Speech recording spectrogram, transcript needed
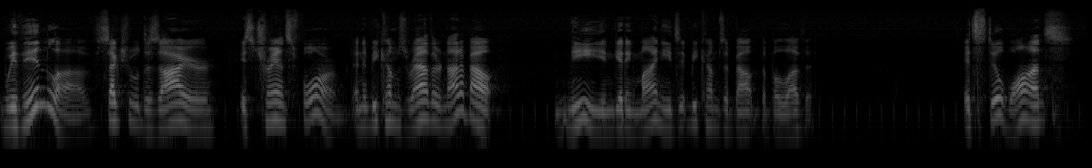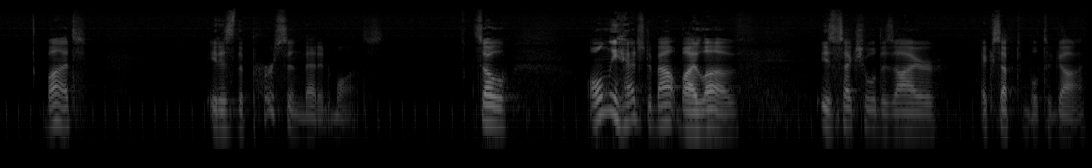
within love, sexual desire is transformed and it becomes rather not about me and getting my needs, it becomes about the beloved. It still wants, but it is the person that it wants. So, only hedged about by love is sexual desire acceptable to God.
